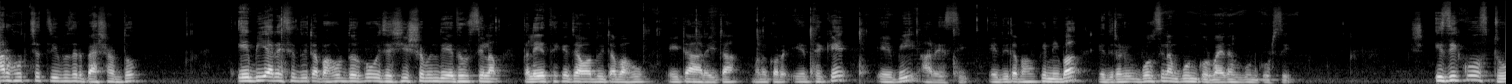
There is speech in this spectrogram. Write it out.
আর হচ্ছে ত্রিভুজের ব্যাসার্ধ। এ বি আর এসি দুইটা বাহুর দৈর্ঘ্য, ওই যে শীর্ষবিন্দু এ ধরছিলাম, তাহলে এ থেকে যাওয়া দুইটা বাহু, এইটা আর এইটা। মনে করো এ থেকে এ বি আর এসি এই দুইটা বাহুকে নিবা, এই দুটাকে বলছিলাম গুণ করবা এটা গুণ করছি। Is equals to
